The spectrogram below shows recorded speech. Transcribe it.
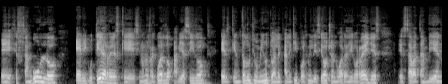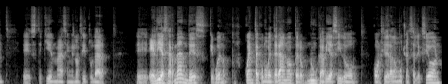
eh, Jesús Angulo, Eric Gutiérrez, que si no me recuerdo había sido el que en todo último minuto al, equipo 2018 en lugar de Diego Reyes, estaba también, este, ¿quién más en el once titular? Eh, Elías Hernández, que bueno, pues cuenta como veterano, pero nunca había sido considerado mucho en selección.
